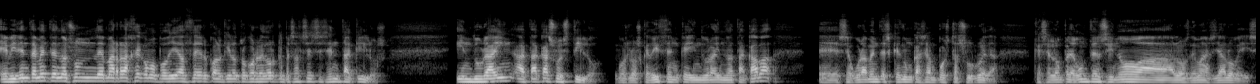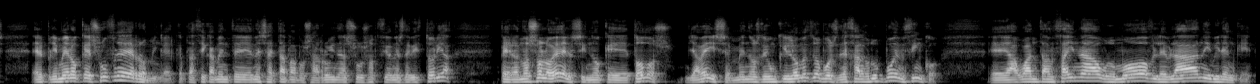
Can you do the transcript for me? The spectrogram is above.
Evidentemente no es un demarraje como podría hacer cualquier otro corredor que pesase 60 kilos. Indurain ataca su estilo. Pues los que dicen que Indurain no atacaba, eh, seguramente es que nunca se han puesto a su rueda. Que se lo pregunten si no a, los demás, ya lo veis. El primero que sufre es Rominger, que prácticamente en esa etapa pues arruina sus opciones de victoria. Pero no solo él, sino que todos, ya veis, en menos de un kilómetro pues deja el grupo en cinco. Eh, aguantan Zaina, Urumov, Leblanc y Virenque.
